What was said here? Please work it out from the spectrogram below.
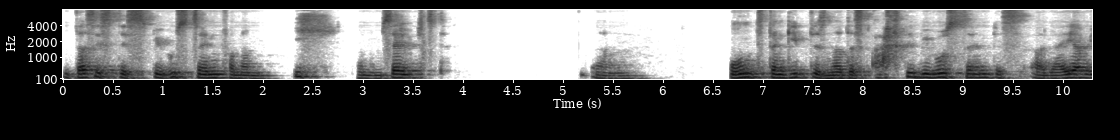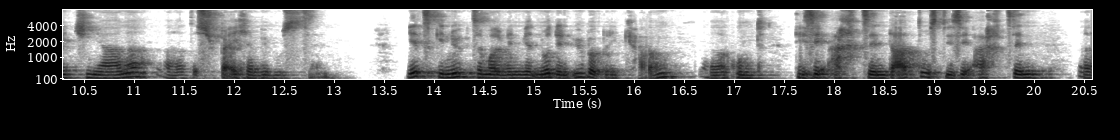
das ist das Bewusstsein von einem Ich, von einem Selbst. Und dann gibt es noch das achte Bewusstsein, das Alaya Vijnana, äh, das Speicherbewusstsein. Jetzt genügt es einmal, wenn wir nur den Überblick haben äh, und diese 18 Datus, diese 18 äh,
